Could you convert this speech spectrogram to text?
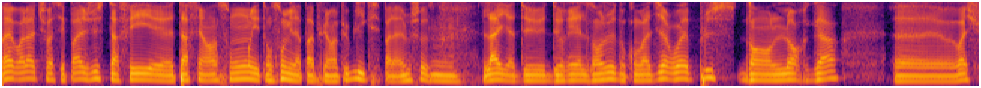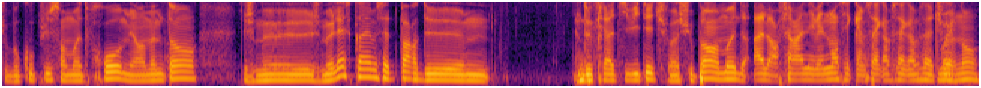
ouais voilà tu vois c'est pas juste t'as fait euh, t'as fait un son et ton son il a pas plu à un public, c'est pas la même chose. Là, il y a de, de réels enjeux. Donc, on va dire, ouais, plus dans l'orga, euh, ouais, je suis beaucoup plus en mode pro, mais en même temps, je me, je me laisse quand même cette part de, de créativité, tu vois. Je suis pas en mode, alors, faire un événement, c'est comme ça, comme ça, comme ça, tu Ouais. vois. Non.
